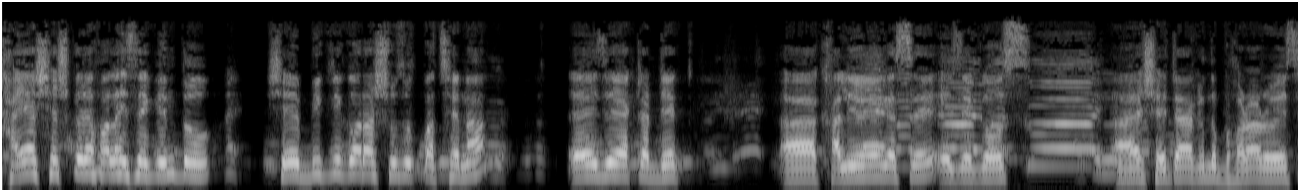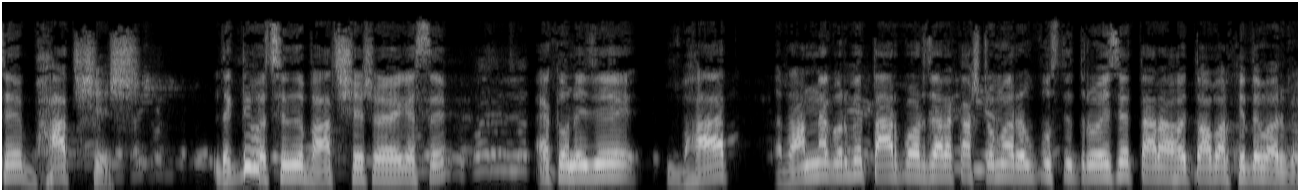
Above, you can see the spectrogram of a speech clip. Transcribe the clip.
খায়া শেষ করে ফেলাইছে কিন্তু সে বিক্রি করার সুযোগ পাচ্ছে না। এই যে একটা ডেক খালি হয়ে গেছে, এই যে গোস সেটা কিন্তু ভরা রয়েছে, ভাত শেষ। দেখতে পাচ্ছেন যে ভাত শেষ হয়ে গেছে। এখন এই যে ভাত রান্না করবে, তারপর যারা কাস্টমার উপস্থিত রয়েছে, তারা হয়তো আবার খেতে পারবে।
